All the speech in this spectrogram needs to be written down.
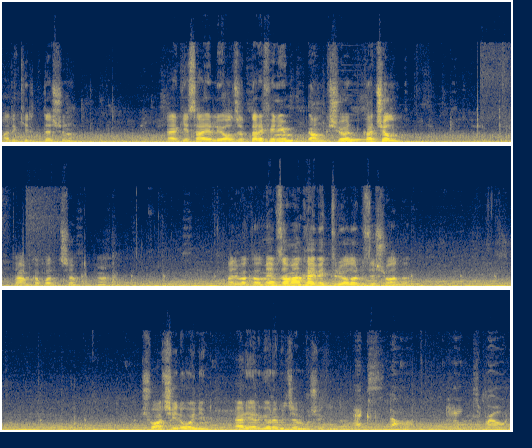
Hadi kilitle şunu. Herkese hayırlı yolculuklar efendim. Dankeschön. Kaçalım. Tamam kapatacağım. Heh. Hadi bakalım. Hep zaman kaybettiriyorlar bize şu anda. Şu açıyla oynayayım. Her yeri görebileceğim bu şekilde. Next stop, Road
